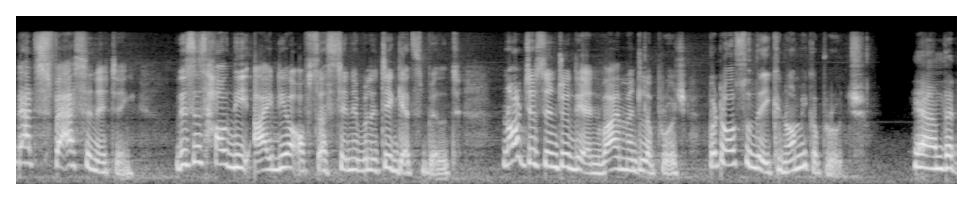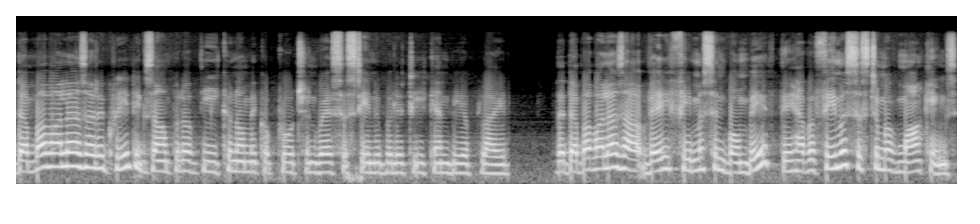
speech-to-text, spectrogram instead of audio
That's fascinating. This is how the idea of sustainability gets built, not just into the environmental approach, but also the economic approach. Yeah, and the Dabbawalas are a great example of the economic approach and where sustainability can be applied. The Dabbawalas are very famous in Bombay. They have a famous system of markings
